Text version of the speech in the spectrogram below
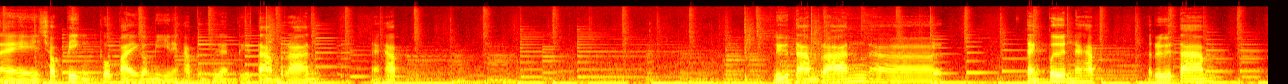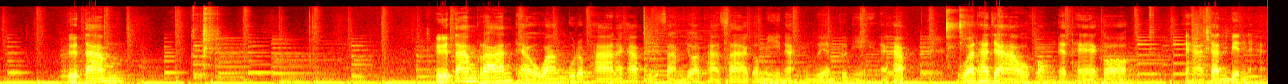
ในช้อปปิ้งทั่วไปก็มีนะครับเพื่อนๆหรือตามร้านนะครับ หรือตามร้านแต่งปืนนะครับ หรือตาม หรือตาม หรือตามร้านแถววังบุรพานะครับ หรือ3ยอดพาซ่าก็มีนะเพื่อนๆตัวนี้นะครับ หรือว่าถ้าจะเอาของแท้ๆก็ ไปหาจันเบนนะฮะ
